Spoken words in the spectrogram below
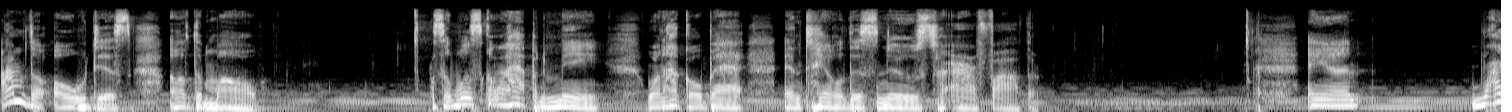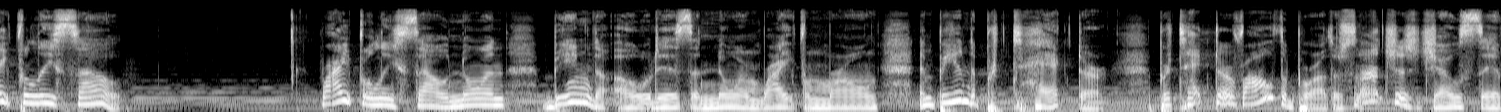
I'm the oldest of them all. So, what's going to happen to me when I go back and tell this news to our father? And rightfully so rightfully so, knowing being the oldest and knowing right from wrong and being the protector, protector of all the brothers, not just Joseph.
